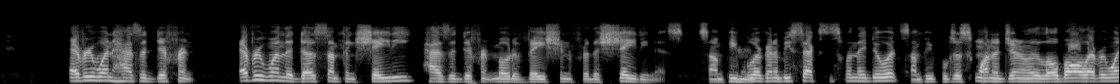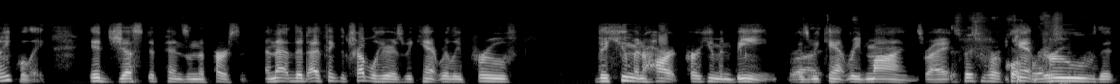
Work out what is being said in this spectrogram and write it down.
everyone has a different. Everyone that does something shady has a different motivation for the shadiness. Some people mm-hmm. are going to be sexist when they do it. Some people just want to generally lowball everyone equally it just depends on the person. And that, that i think the trouble here is we can't really prove the human heart per human being because we can't read minds right? Especially for a you can't prove that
